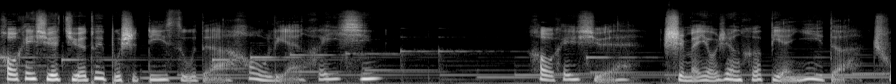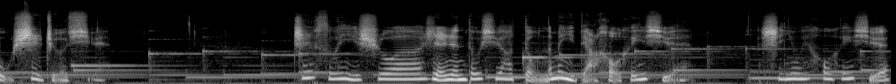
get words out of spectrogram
厚黑学绝对不是低俗的厚脸黑心。厚黑学是没有任何贬义的处世哲学。之所以说人人都需要懂那么一点厚黑学，是因为厚黑学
